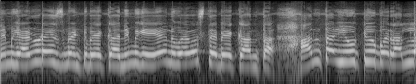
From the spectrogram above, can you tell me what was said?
ನಿಮಗೆ ಅಡ್ವರ್ಟೈಸ್ಮೆಂಟ್ ಬೇಕಾ? ನಿಮಗೆ ಏನು ವ್ಯವಸ್ಥೆ ಬೇಕಾ ಅಂತ. ಅಂತ ಯೂಟ್ಯೂಬರ್ ಅಲ್ಲ,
